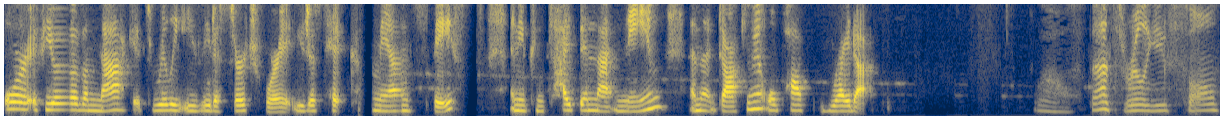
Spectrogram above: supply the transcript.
Or if you have a Mac, it's really easy to search for it. You just hit Command Space and you can type in that name, and that document will pop right up. Wow, that's really useful.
